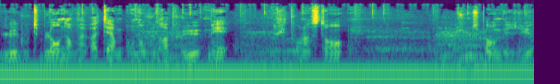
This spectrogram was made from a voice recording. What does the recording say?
Le loot blanc normal à terme, on n'en voudra plus, mais pour l'instant, je ne suis pas en mesure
